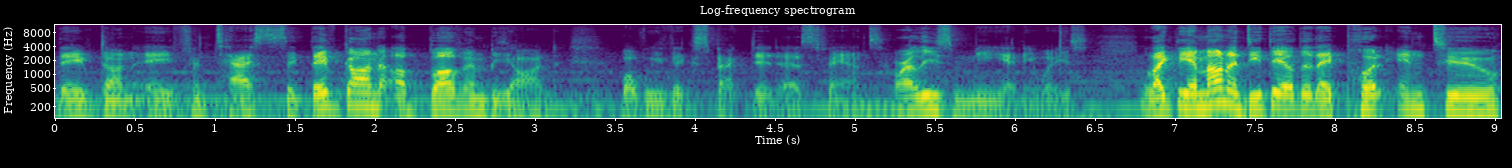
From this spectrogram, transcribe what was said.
they've done a fantastic they've gone above and beyond what we've expected as fans, or at least me, anyways. Like the amount of detail that they put into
